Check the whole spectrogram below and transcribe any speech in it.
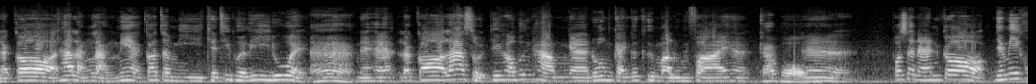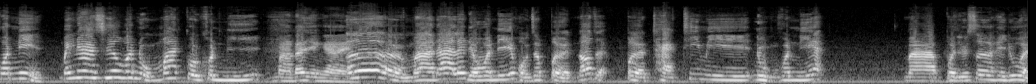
แล้วก็ถ้าหลังๆเนี่ยก็จะมีเคที่เพอร์รี่ด้วยอ่านะฮะ แล้วก็ล่าสุดที่เขาเพิ่งทำงานร่วมกันก็คือมารูนไฟฮะครับผม อ่าเพราะฉะนั้นก็ยังมีคนนี่ ไม่น่าเชื่อว่าหนุ่มมาดโกนคนนี้ มาได้ยังไง เออ มาได้แล้วเดี๋ยววันนี้ผมจะเปิดนอกจากเปิดแท็กที่มีหนุ่มคนนี้มาโปรดิวเซอร์ให้ด้วย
